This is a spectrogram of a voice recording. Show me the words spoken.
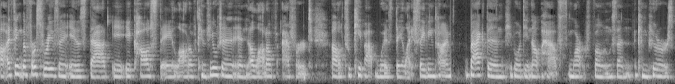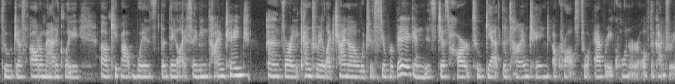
Uh, I think the first reason is that it, it caused a lot of confusion and a lot of effort uh, to keep up with daylight saving time back then people did not have smartphones and computers to just automatically uh, keep up with the daylight saving time change and for a country like China, which is super big and it's just hard to get the time change across to every corner of the country.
